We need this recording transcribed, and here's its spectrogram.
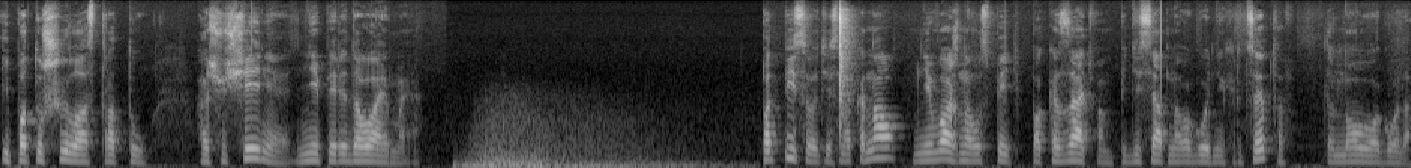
и потушило остроту. Ощущение непередаваемое. Подписывайтесь на канал. Мне важно успеть показать вам 50 новогодних рецептов до Нового года.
